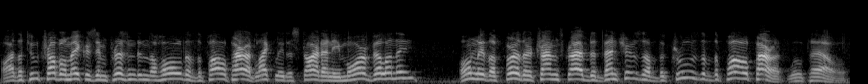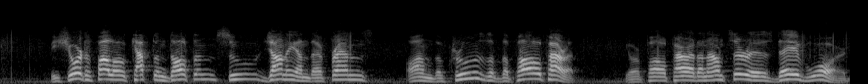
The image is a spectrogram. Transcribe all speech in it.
Are the two troublemakers imprisoned in the hold of the Poll Parrot likely to start any more villainy? Only the further transcribed adventures of the cruise of the Poll Parrot will tell. Be sure to follow Captain Dalton, Sue, Johnny, and their friends on the cruise of the Poll Parrot. Your Poll Parrot announcer is Dave Ward.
